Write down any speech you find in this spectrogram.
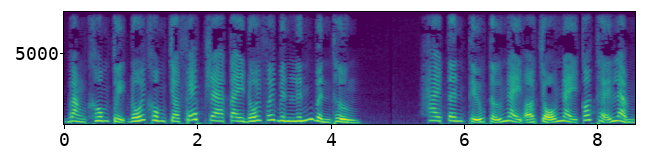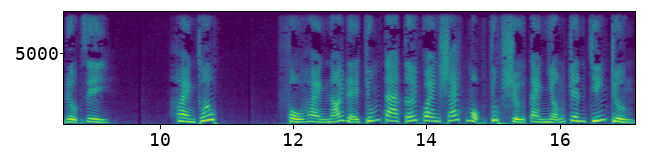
Bằng không tuyệt đối không cho phép ra tay đối với binh lính bình thường. Hai tên tiểu tử này ở chỗ này có thể làm được gì? Hoàng thúc. Phụ hoàng nói để chúng ta tới quan sát một chút sự tàn nhẫn trên chiến trường.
